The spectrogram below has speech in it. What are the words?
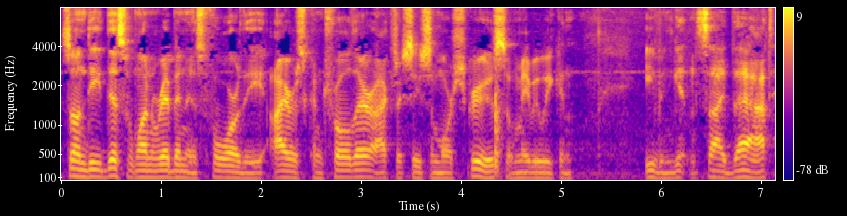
So indeed, this one ribbon is for the iris control there. I actually see some more screws, so maybe we can even get inside that.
